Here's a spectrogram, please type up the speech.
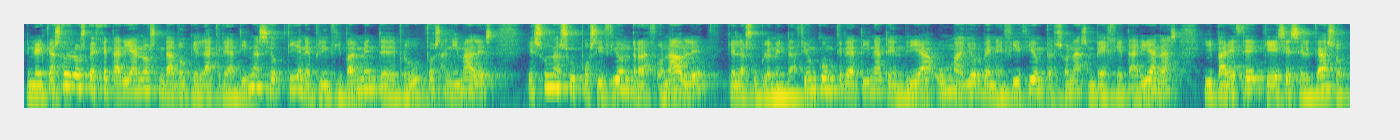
En el caso de los vegetarianos, dado que la creatina se obtiene principalmente de productos animales, es una suposición razonable que la suplementación con creatina tendría un mayor beneficio en personas vegetarianas y parece que ese es el caso.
